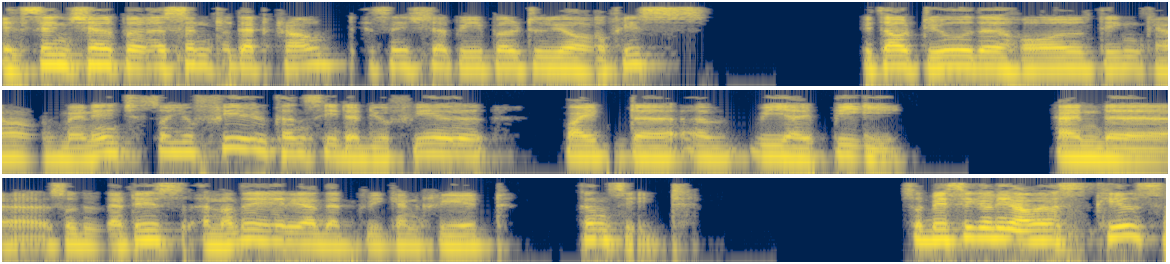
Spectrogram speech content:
essential person to that crowd essential people to your office. Without you the whole thing cannot manage. So you feel considered you feel quite uh, a vip and uh, so that is another area that we can create conceit. So basically our skills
